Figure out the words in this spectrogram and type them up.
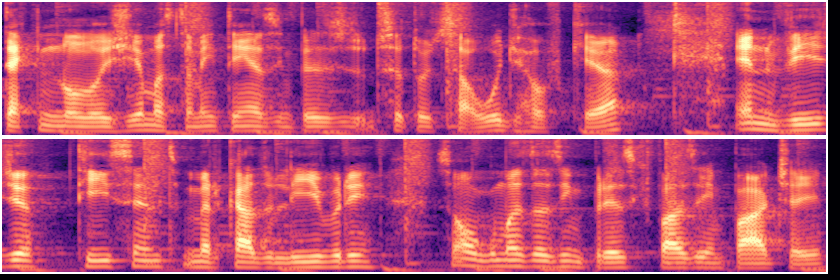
tecnologia, mas também tem as empresas do setor de saúde, healthcare, Nvidia, Tencent, Mercado Livre, são algumas das empresas que fazem parte aí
